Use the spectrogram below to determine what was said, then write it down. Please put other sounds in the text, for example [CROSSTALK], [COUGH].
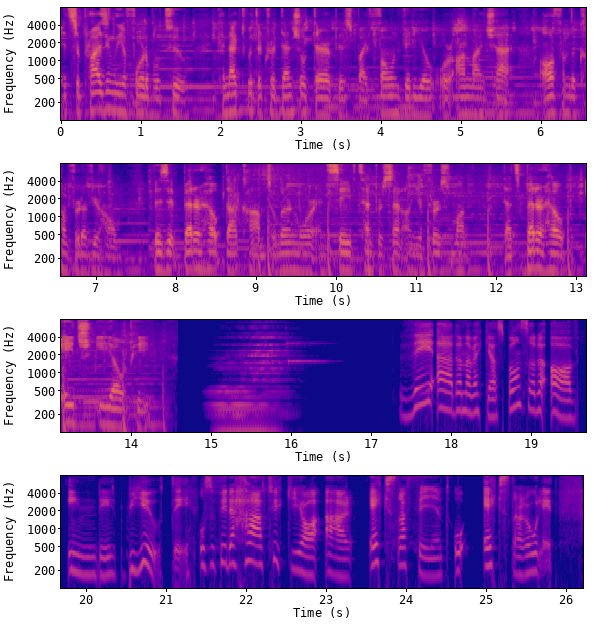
It's surprisingly affordable too. Connect with a credentialed therapist by phone, video, or online chat, all from the comfort of your home. Visit betterhelp.com to learn more and save 10% on your first month. That's BetterHelp, H E L P. Vi är denna vecka sponsrade av Indie Beauty. Och Sofie, det här tycker jag är extra fint och extra roligt.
